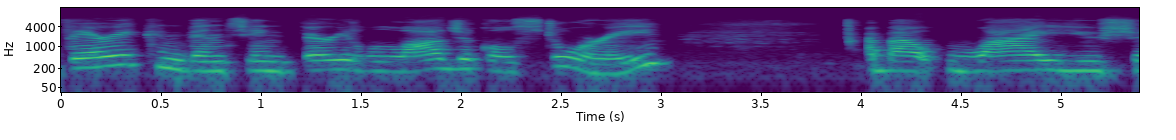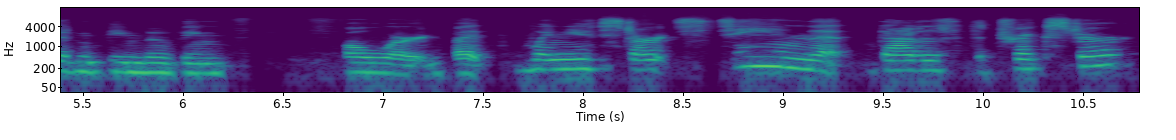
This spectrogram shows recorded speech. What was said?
very convincing very logical story about why you shouldn't be moving forward. But when you start seeing that that is the trickster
